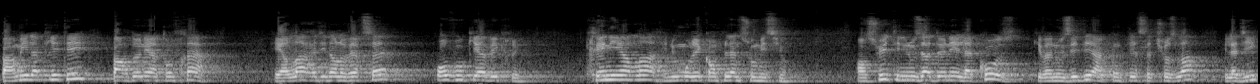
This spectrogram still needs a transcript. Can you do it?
parmi la piété pardonner à ton frère et Allah a dit dans le verset ô vous qui avez cru craignez Allah et ne mourrez qu'en pleine soumission Ensuite, il nous a donné la cause qui va nous aider à accomplir cette chose-là. Il a dit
